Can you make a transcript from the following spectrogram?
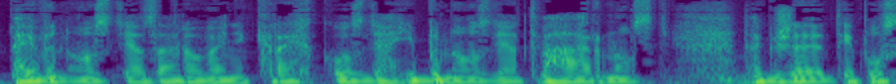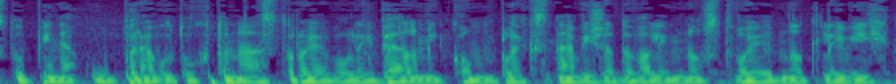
pevnosť a zároveň krehkosť a hybnosť a tvárnosť. Takže tie postupy na úpravu tohto nástroja boli veľmi komplexné, vyžadovali množstvo jednotlivých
